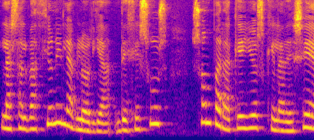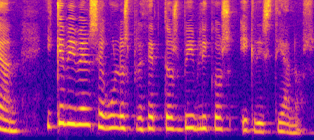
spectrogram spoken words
La salvación y la gloria de Jesús son para aquellos que la desean y que viven según los preceptos bíblicos y cristianos.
